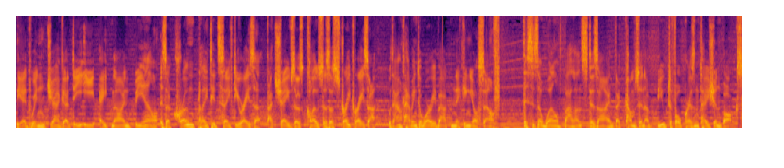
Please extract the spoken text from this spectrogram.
The Edwin Jagger DE89BL is a chrome-plated safety razor that shaves as close as a straight razor without having to worry about nicking yourself. This is a well-balanced design that comes in a beautiful presentation box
